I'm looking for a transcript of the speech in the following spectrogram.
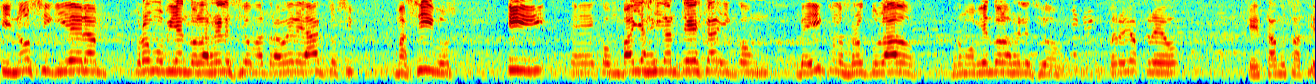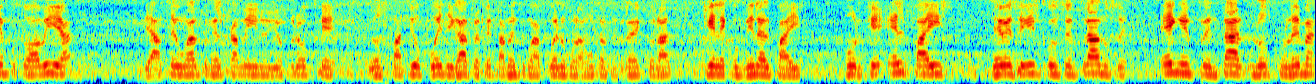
y no siguieran promoviendo la reelección a través de actos masivos y eh, con vallas gigantescas y con vehículos rotulados promoviendo la reelección. Pero yo creo que estamos a tiempo todavía de hacer un alto en el camino y yo creo que los partidos pueden llegar perfectamente a un acuerdo con la Junta Central Electoral que le conviene al país, porque el país debe seguir concentrándose en enfrentar los problemas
